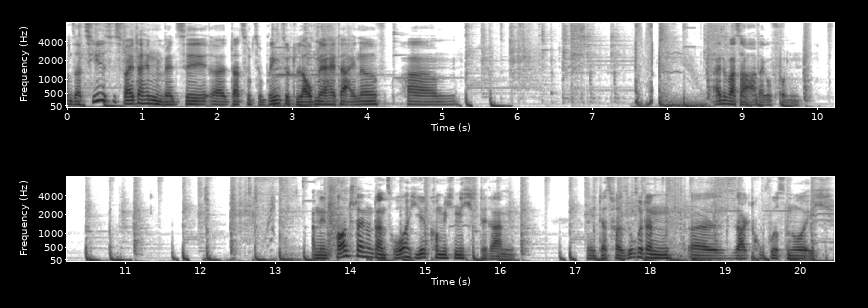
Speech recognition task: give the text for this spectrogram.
Unser Ziel ist es weiterhin, wenn sie äh, dazu zu bringen, zu glauben, er hätte eine ähm, eine Wasserader gefunden. An den Schornstein und ans Rohr hier komme ich nicht dran. Wenn ich das versuche, dann äh, sagt Rufus nur, ich,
